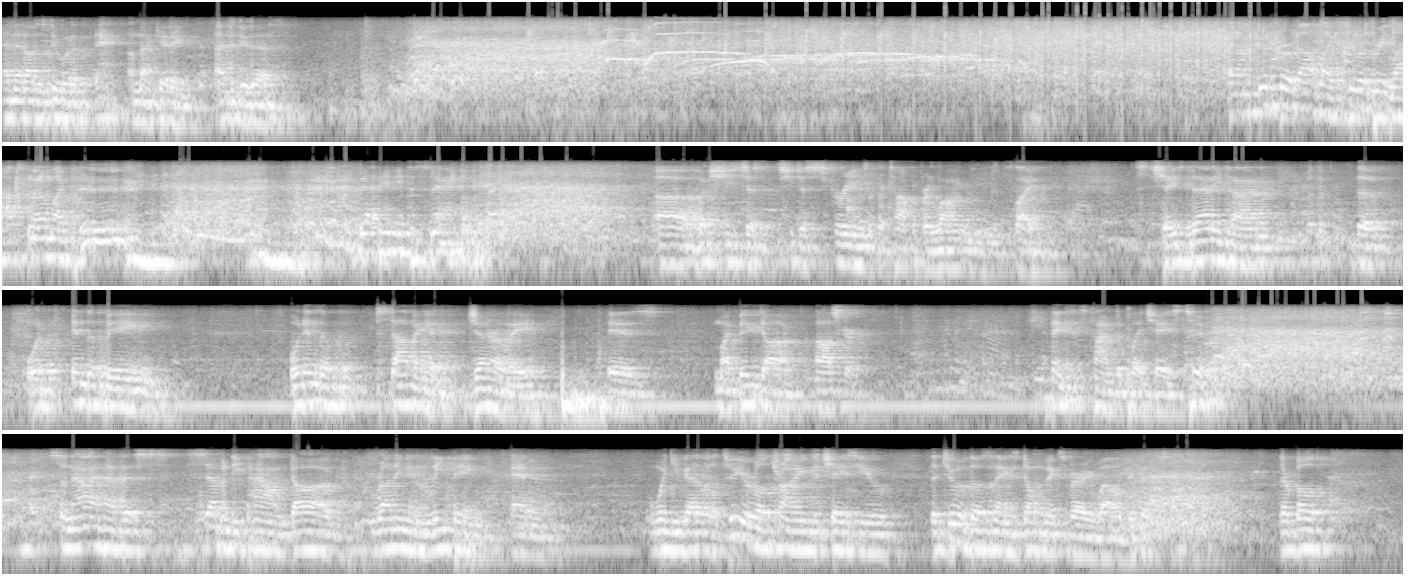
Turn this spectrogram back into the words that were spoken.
And then I'll just do what it, I'm not kidding. I have to do this. And I'm good for about like two or three laps, and then I'm like, Daddy needs a snack. Uh, but she's just, she just screams at the top of her lungs, and it's like, it's chase daddy time. But the, the, what ends up being, what ends up stopping it generally is my big dog, Oscar. He thinks it's time to play chase too. So now I have this 70 pound dog running and leaping, and when you've got a little two year old trying to chase you, the two of those things don't mix very well because they're both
